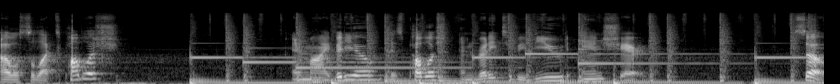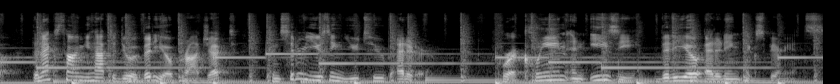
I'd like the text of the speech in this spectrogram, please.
I will select Publish, and my video is published and ready to be viewed and shared. So, the next time you have to do a video project, consider using YouTube Editor for a clean and easy video editing experience.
